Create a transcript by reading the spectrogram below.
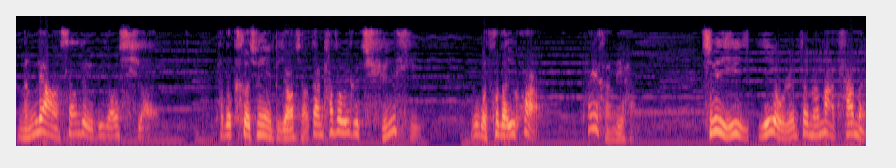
能量相对比较小，他的特权也比较小，但是他作为一个群体，如果凑到一块儿，他也很厉害。所以也有人专门骂他们。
